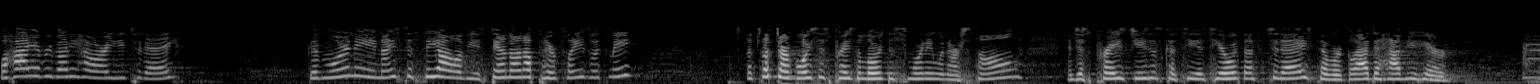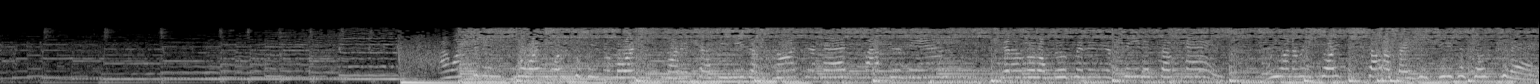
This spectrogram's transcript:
Well, hi everybody. How are you today? Good morning. Nice to see all of you. Stand on up here, please, with me. Let's lift our voices, praise the Lord this morning with our song, and just praise Jesus because He is here with us today. So we're glad to have you here. I want you to enjoy worshiping the Lord this morning. So if you need to nod your head, clap your hands, get a little movement in your feet, it's okay. We want to rejoice and celebrate who Jesus is today.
